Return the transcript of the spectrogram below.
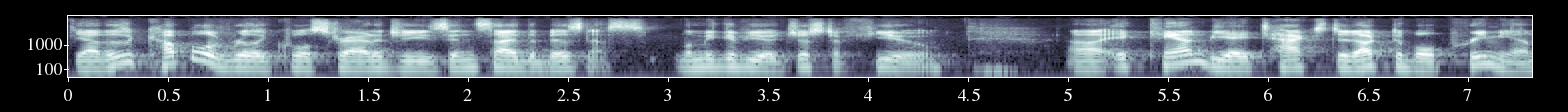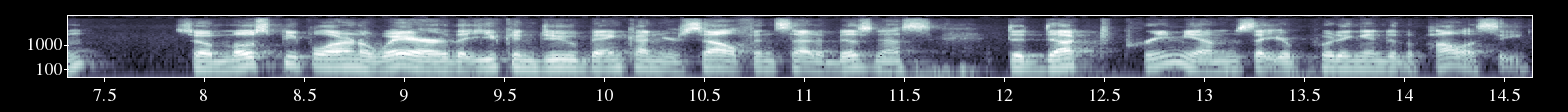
yeah. There's a couple of really cool strategies inside the business. Let me give you just a few. Uh, it can be a tax deductible premium. So most people aren't aware that you can do bank on yourself inside a business, deduct premiums that you're putting into the policy.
